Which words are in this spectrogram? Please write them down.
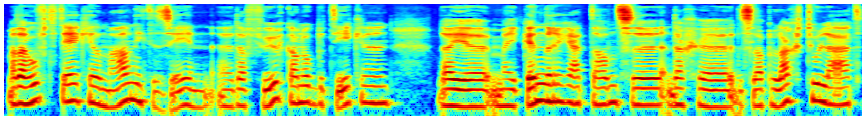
maar dat hoeft het eigenlijk helemaal niet te zijn. Uh, dat vuur kan ook betekenen dat je met je kinderen gaat dansen, dat je de slappe lach toelaat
